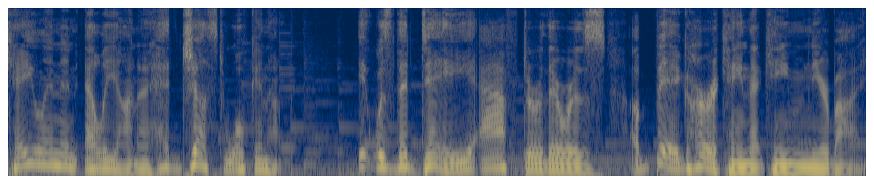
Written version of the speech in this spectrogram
Kaylin and Eliana had just woken up. It was the day after there was a big hurricane that came nearby.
